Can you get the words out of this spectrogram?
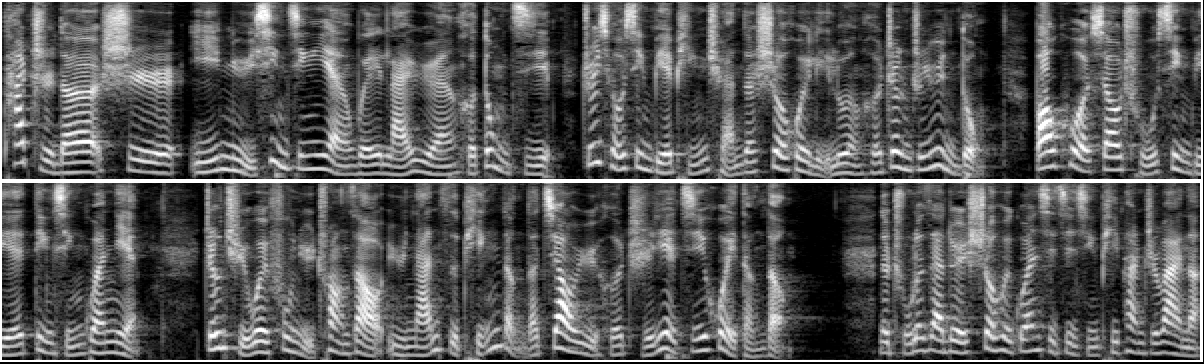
它指的是以女性经验为来源和动机，追求性别平权的社会理论和政治运动，包括消除性别定型观念，争取为妇女创造与男子平等的教育和职业机会等等。那除了在对社会关系进行批判之外呢，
